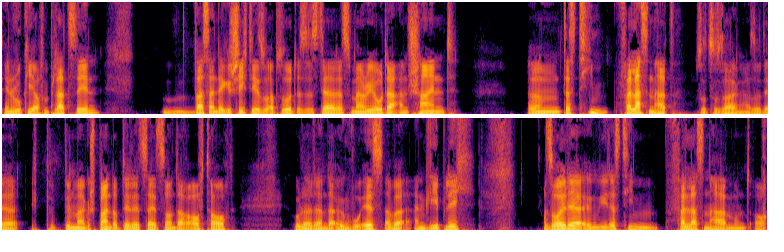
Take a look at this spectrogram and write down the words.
den Rookie auf dem Platz sehen. Was an der Geschichte hier so absurd ist, ist ja, dass Mariota anscheinend ähm, das Team verlassen hat, sozusagen. Also der, ich bin mal gespannt, ob der jetzt seit Sonntag auftaucht oder dann da irgendwo ist, aber angeblich soll der irgendwie das Team verlassen haben und auch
